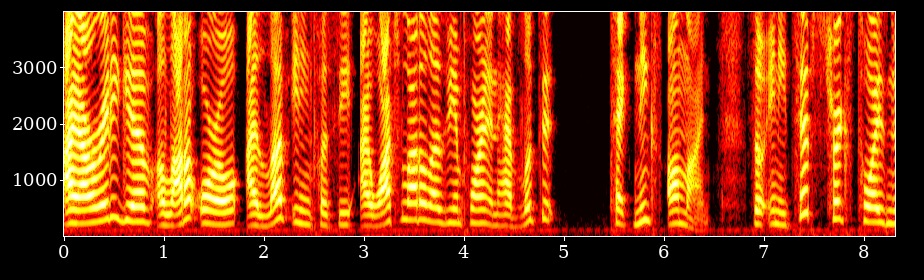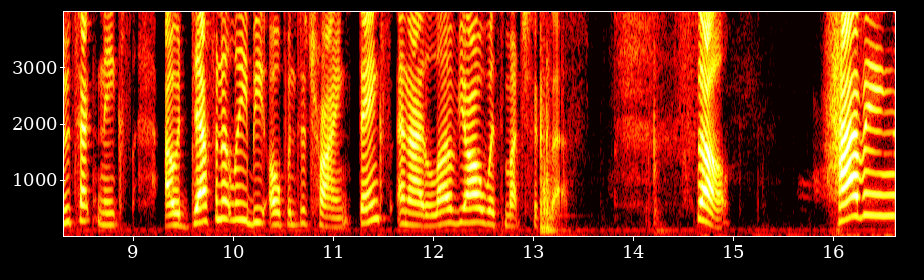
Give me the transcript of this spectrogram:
I already give a lot of oral. I love eating pussy. I watch a lot of lesbian porn and have looked at techniques online. So any tips, tricks, toys, new techniques, I would definitely be open to trying. Thanks and I love y'all with much success. So, having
